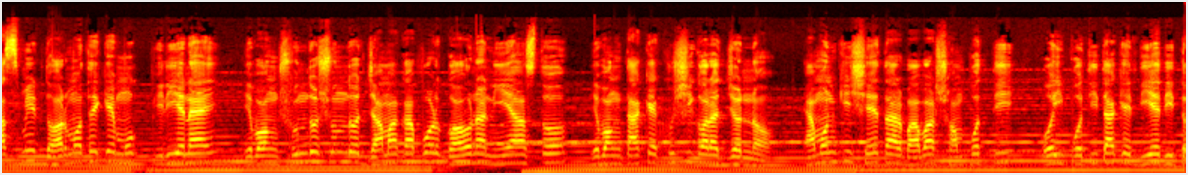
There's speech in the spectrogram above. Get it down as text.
আসমির ধর্ম থেকে মুখ ফিরিয়ে নেয় এবং সুন্দর সুন্দর জামা কাপড় গহনা নিয়ে আসতো এবং তাকে খুশি করার জন্য। এমনকি সে তার বাবার সম্পত্তি ওই পতিতাকে দিয়ে দিত।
